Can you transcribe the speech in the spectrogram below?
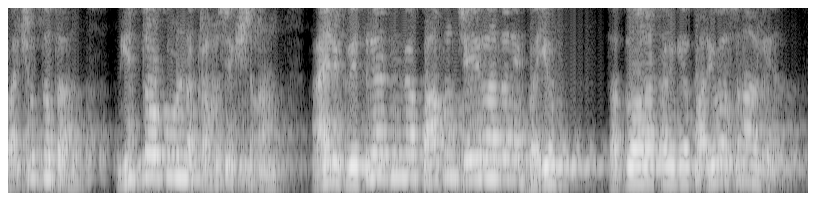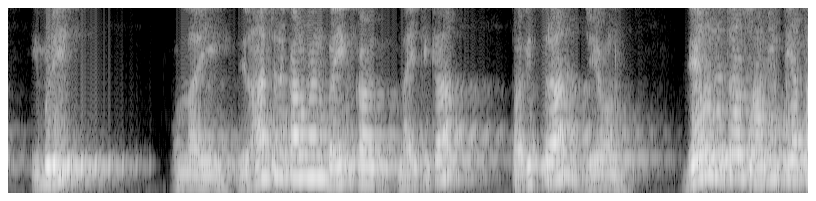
పరిశుద్ధత నీతితో కూడిన క్రమశిక్షణ ఆయనకు వ్యతిరేకంగా పాపం చేయరాదనే భయం తద్వారా కలిగే పరివసనాలు ఇమిడి ఉన్నాయి. ఇది నాశనకరమైన భయం కాదు. నైతిక పవిత్ర జీవనం. దేవునితో సామీప్యత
